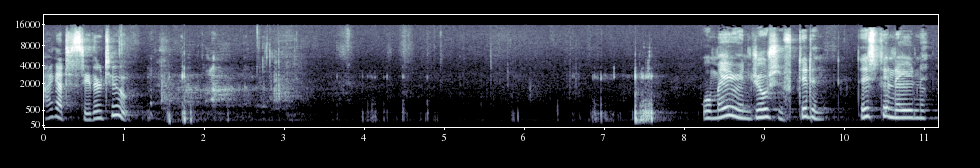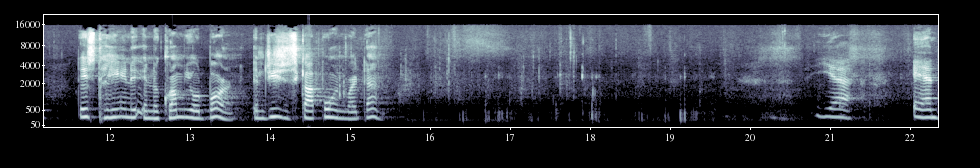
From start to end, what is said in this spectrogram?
I got to stay there too. Well, Mary and Joseph didn't. They stayed in, they stayed in a grumpy old barn, and Jesus got born right then. Yeah, and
